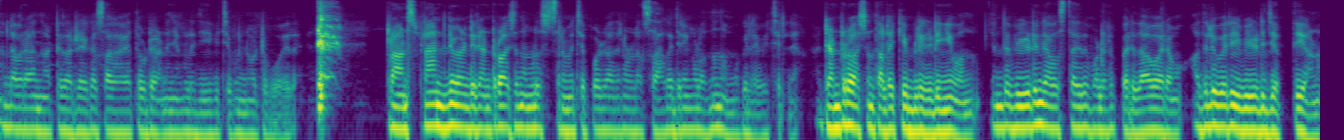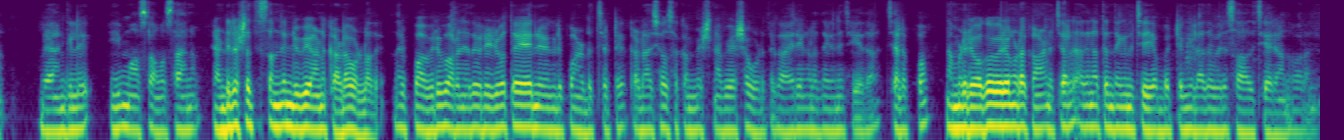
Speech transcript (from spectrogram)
നല്ലവരായ നാട്ടുകാരുടെയൊക്കെ സഹായത്തോടെയാണ് ഞങ്ങൾ ജീവിച്ച് മുന്നോട്ട് പോയത്. ട്രാൻസ്പ്ലാന്റിന് വേണ്ടി രണ്ട് പ്രാവശ്യം നമ്മൾ ശ്രമിച്ചപ്പോൾ അതിനുള്ള സാഹചര്യങ്ങളൊന്നും നമുക്ക് ലഭിച്ചില്ല. രണ്ട് പ്രാവശ്യം തലയ്ക്ക് ബ്ലീഡിങ് വന്നു. എന്റെ വീടിന്റെ അവസ്ഥ ഇത് വളരെ പരിതാപകരമാണ്. അതിലുപരി വീട് ജപ്തിയാണ്. ബാങ്കിൽ ഈ മാസം അവസാനം രണ്ട് ലക്ഷത്തി സംതിങ് രൂപയാണ് കടമുള്ളത് ഇപ്പോൾ അവർ പറഞ്ഞത് ഒരു എഴുപത്തയ്യായിരം രൂപയെങ്കിലും ഇപ്പോൾ അടച്ചിട്ട് കടാശ്വാസ കമ്മീഷൻ അപേക്ഷ കൊടുത്ത് കാര്യങ്ങൾ എന്തെങ്കിലും ചെയ്താൽ ചിലപ്പം നമ്മുടെ രോഗവിവരം കൂടെ കാണിച്ചാൽ അതിനകത്ത് എന്തെങ്കിലും ചെയ്യാൻ പറ്റുമെങ്കിൽ അത് അവർ സാധിച്ചു തരാമെന്ന് പറഞ്ഞു.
